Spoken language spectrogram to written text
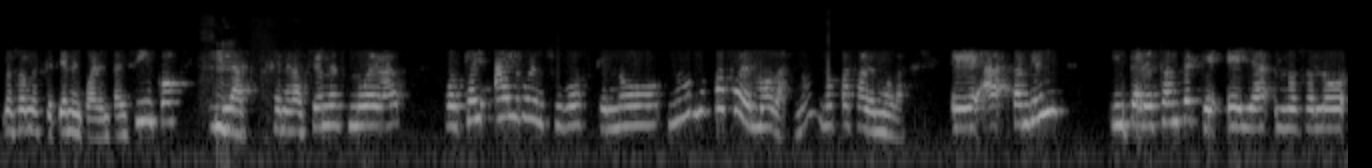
los hombres que tienen 45 y las generaciones nuevas, porque hay algo en su voz que no, no, no pasa de moda, ¿no? No pasa de moda. Eh, ah, también interesante que ella no solo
